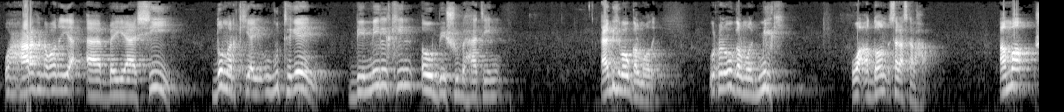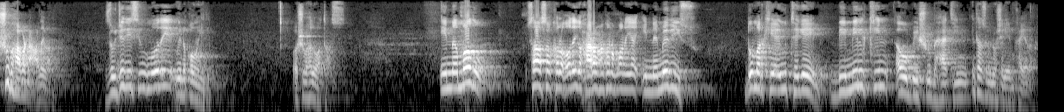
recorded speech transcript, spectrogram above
waxaa xaaraan ka noqonaya aabbayaashii dumarkii ay ugu tegeen bimilkin aw bishubhatin aabihii baa u galmooday wuxuuna u galmooday milki. Waa addoon isagaas ka lahaa. Ama shubhaba dhacdayba zawjadiisii uu moodayay way noqon weyday oo shubhadu waa taas. Inamadu saasoo kale odayga xaaraan waxaa ka noqonaya inamadiisu dumarkii ay u tegeen bimilkin aw bishubhatin. Intaasuu inoo shegay imka yadana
